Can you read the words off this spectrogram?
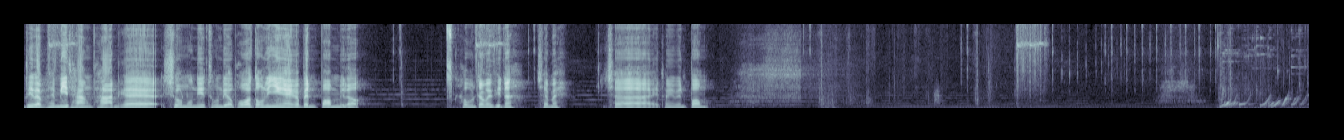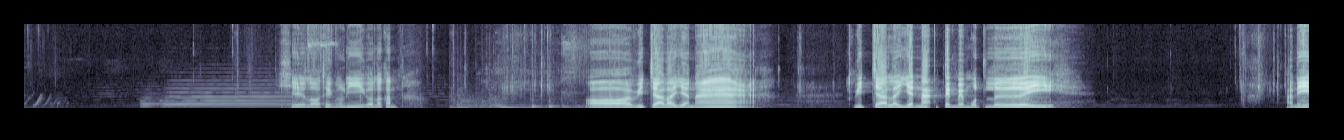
ที่แบบให้มีทางผ่านแค่ช่วงตรงนี้ช่วงเดียวเพราะว่าตรงนี้ยังไงก็เป็นป้อมอยู่แล้ว ถ้าผมจำไม่ผิดนะ ใช่ไหมใช่ ตรงนี้เป็นป้อม เครอเทคโนโลยีก่อนแล้วกันอ๋อวิจารยนะวิจารยนะเต็มไปหมดเลย อันนี้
